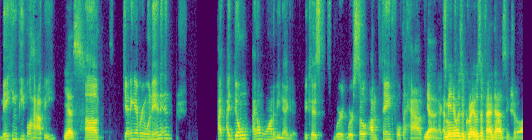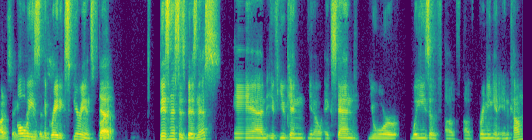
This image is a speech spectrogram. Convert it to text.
making people happy yes. um getting everyone in and I, I don't I don't want to be negative because we're we're so I'm thankful to have yeah I mean it was a great it was a fantastic show honestly. Always a great experience but yeah. business is business and if you can you know extend your ways of of, of bringing in income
